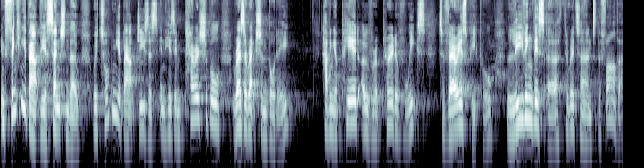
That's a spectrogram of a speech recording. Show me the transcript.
In thinking about the ascension, though, we're talking about Jesus in his imperishable resurrection body having appeared over a period of weeks to various people, leaving this earth to return to the Father.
